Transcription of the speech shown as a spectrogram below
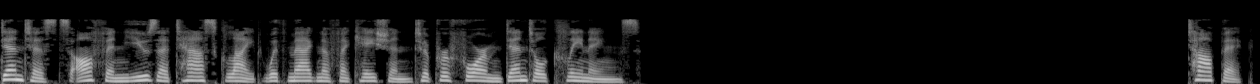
Dentists often use a task light with magnification to perform dental cleanings. Topic:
